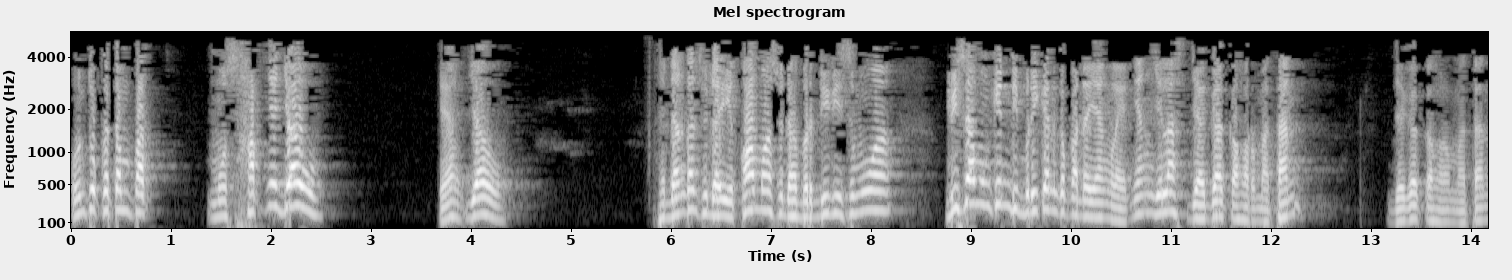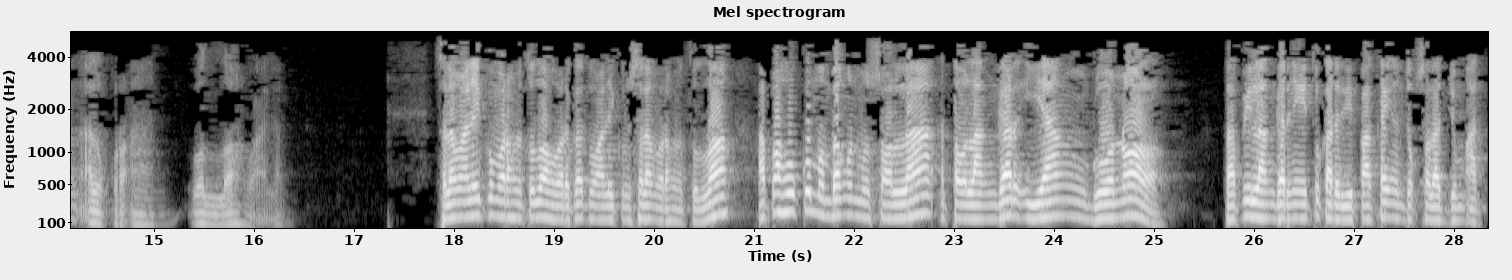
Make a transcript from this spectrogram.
Untuk ke tempat mushafnya jauh. Ya, jauh. Sedangkan sudah iqamah, sudah berdiri semua, bisa mungkin diberikan kepada yang lain. Yang jelas jaga kehormatan jaga kehormatan Al-Qur'an. Wallahu alam. Assalamualaikum warahmatullahi wabarakatuh. Waalaikumsalam warahmatullahi Apa hukum membangun musola atau langgar yang gonol? Tapi langgarnya itu kada dipakai untuk sholat Jumat.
